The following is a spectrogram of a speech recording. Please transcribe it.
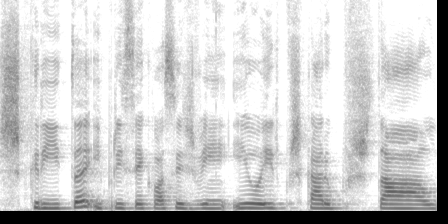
escrita, e por isso é que vocês veem eu a ir buscar o postal,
